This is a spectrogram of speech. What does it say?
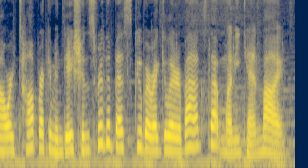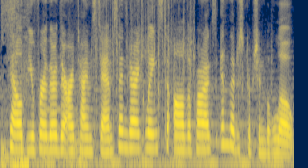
our top recommendations for the best scuba regulator bags that money can buy. To help you further, there are timestamps and direct links to all the products in the description below.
